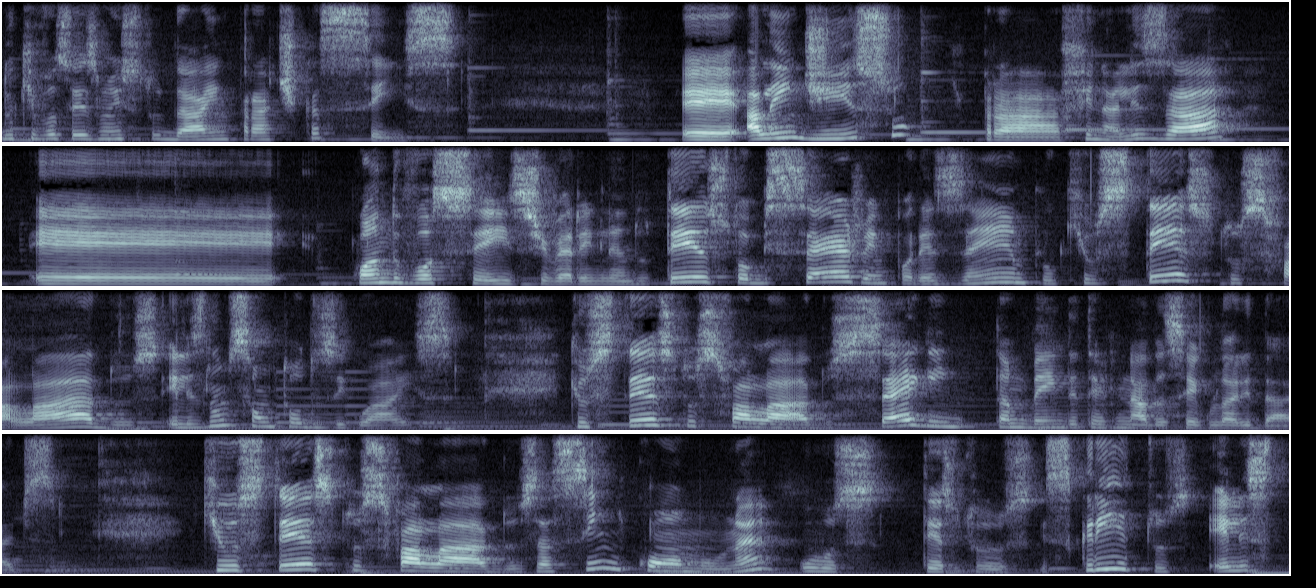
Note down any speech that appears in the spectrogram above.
do que vocês vão estudar em prática 6. É, além disso, para finalizar, é, quando vocês estiverem lendo o texto, observem, por exemplo, que os textos falados, eles não são todos iguais, que os textos falados seguem também determinadas regularidades que os textos falados, assim como né, os textos escritos, eles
